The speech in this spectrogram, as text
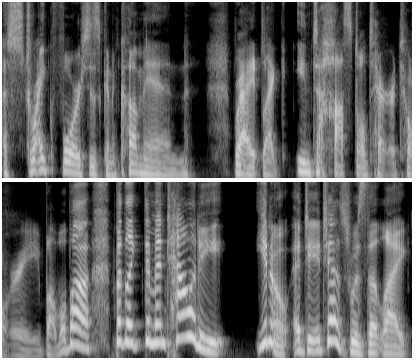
a strike force is going to come in, right? Like into hostile territory, blah, blah, blah. But like the mentality, you know, at DHS was that like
